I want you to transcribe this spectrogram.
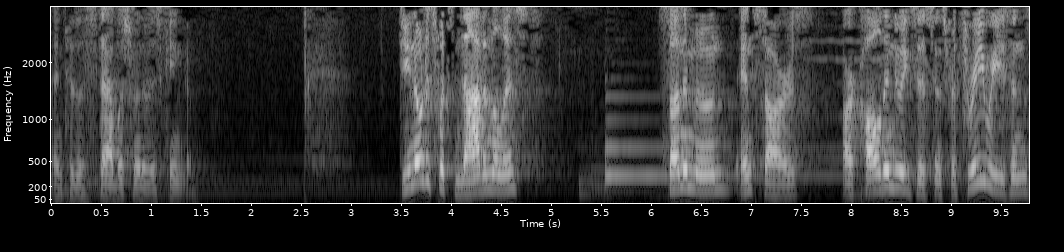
and to the establishment of his kingdom. Do you notice what's not in the list? Sun and moon and stars are called into existence for three reasons,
